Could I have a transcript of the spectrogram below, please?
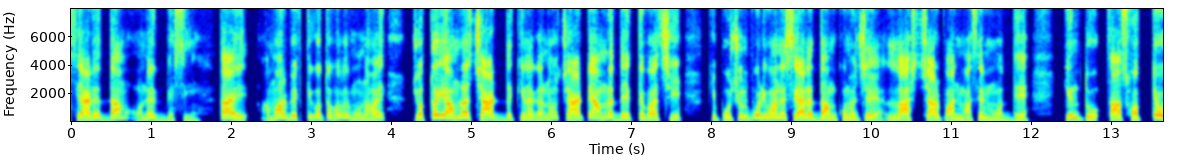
শেয়ারের দাম অনেক বেশি। তাই আমার ব্যক্তিগতভাবে মনে হয়, যতই আমরা চার্ট দেখি না কেন চার্টে আমরা দেখতে পাচ্ছি যে প্রচুর পরিমাণে শেয়ারের দাম কমেছে লাস্ট চার পাঁচ মাসের মধ্যে। কিন্তু তা সত্ত্বেও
